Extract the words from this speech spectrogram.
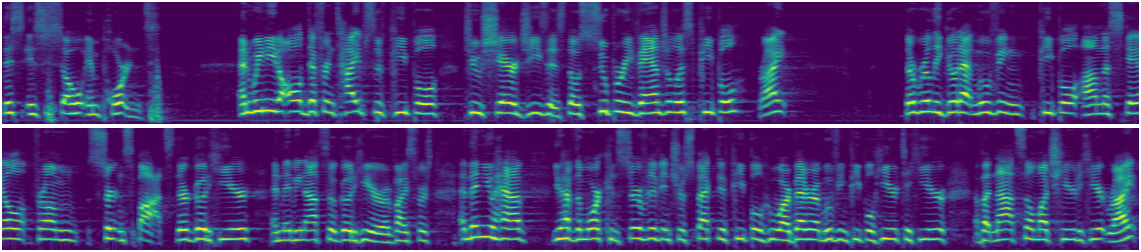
This is so important. And we need all different types of people to share Jesus. Those super evangelist people, right? They're really good at moving people on the scale from certain spots. They're good here and maybe not so good here, or vice versa. And then you have you have the more conservative, introspective people who are better at moving people here to here, but not so much here to here, right?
